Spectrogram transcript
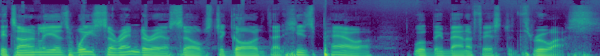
It's only as we surrender ourselves to God that His power will be manifested through us.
